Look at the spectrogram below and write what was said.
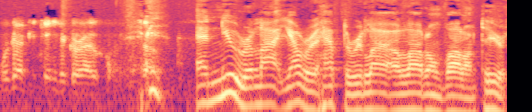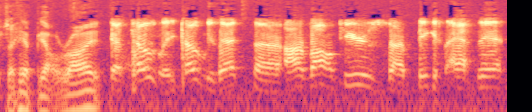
we're gonna continue to grow. So, And you rely, y'all have to rely a lot on volunteers to help y'all, right? Yeah, totally, totally. That's uh, our volunteers is our biggest asset.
